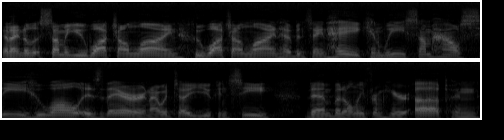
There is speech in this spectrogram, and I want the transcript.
And I know that some of you watch online, who watch online, have been saying, hey, can we somehow see who all is there? And I would tell you, you can see them, but only from here up. And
